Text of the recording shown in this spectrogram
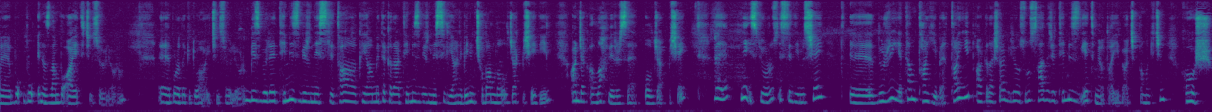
e, bu, bu en azından bu ayet için söylüyorum. E, buradaki dua için söylüyorum. Biz böyle temiz bir nesli ta kıyamete kadar temiz bir nesil yani benim çabamla olacak bir şey değil. Ancak Allah verirse olacak bir şey. Ve ne istiyoruz? İstediğimiz şey e, zürriyeten tayyibe. Tayyip arkadaşlar biliyorsunuz sadece temiz yetmiyor tayyibi açıklamak için. Hoş,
